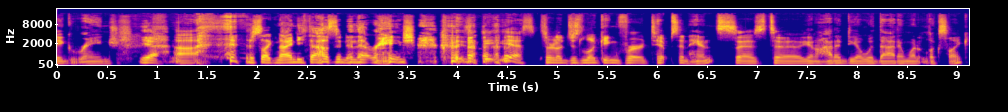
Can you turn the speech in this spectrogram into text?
big range Yeah. uh, There's like 90,000 in that range. yes, sort of just looking for tips and hints as to you know how to deal with that and what it looks like.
